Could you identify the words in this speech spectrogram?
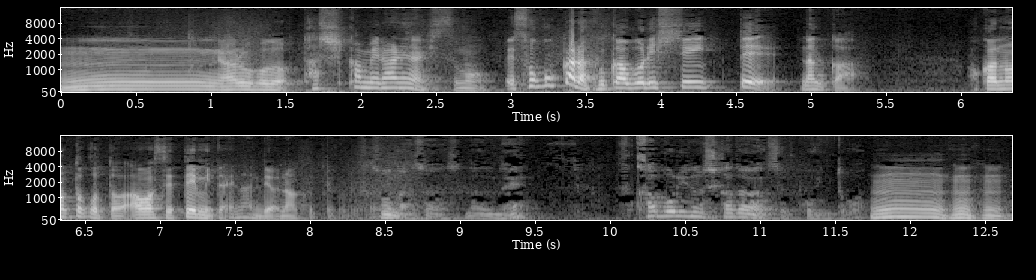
うーんなるほど。確かめられない質問。えそこから深掘りしていってなんか他のとこと合わせてみたいなんではなくってことですか？そうなんですそうなんです。なのでね深掘りの仕方なんですよポイントは。うーんうんうん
